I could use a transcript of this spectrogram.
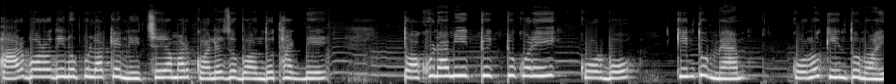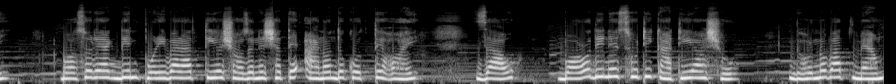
আর বড়দিন উপলক্ষে নিশ্চয়ই আমার কলেজও বন্ধ থাকবে। তখন আমি একটু একটু করে করব, কিন্তু ম্যাম কোনো কিন্তু নয়। বছরে একদিন পরিবার, আত্মীয় স্বজনের সাথে আনন্দ করতে হয়। যাও, বড়দিনের ছুটি কাটিয়ে আসো। ধন্যবাদ ম্যাম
